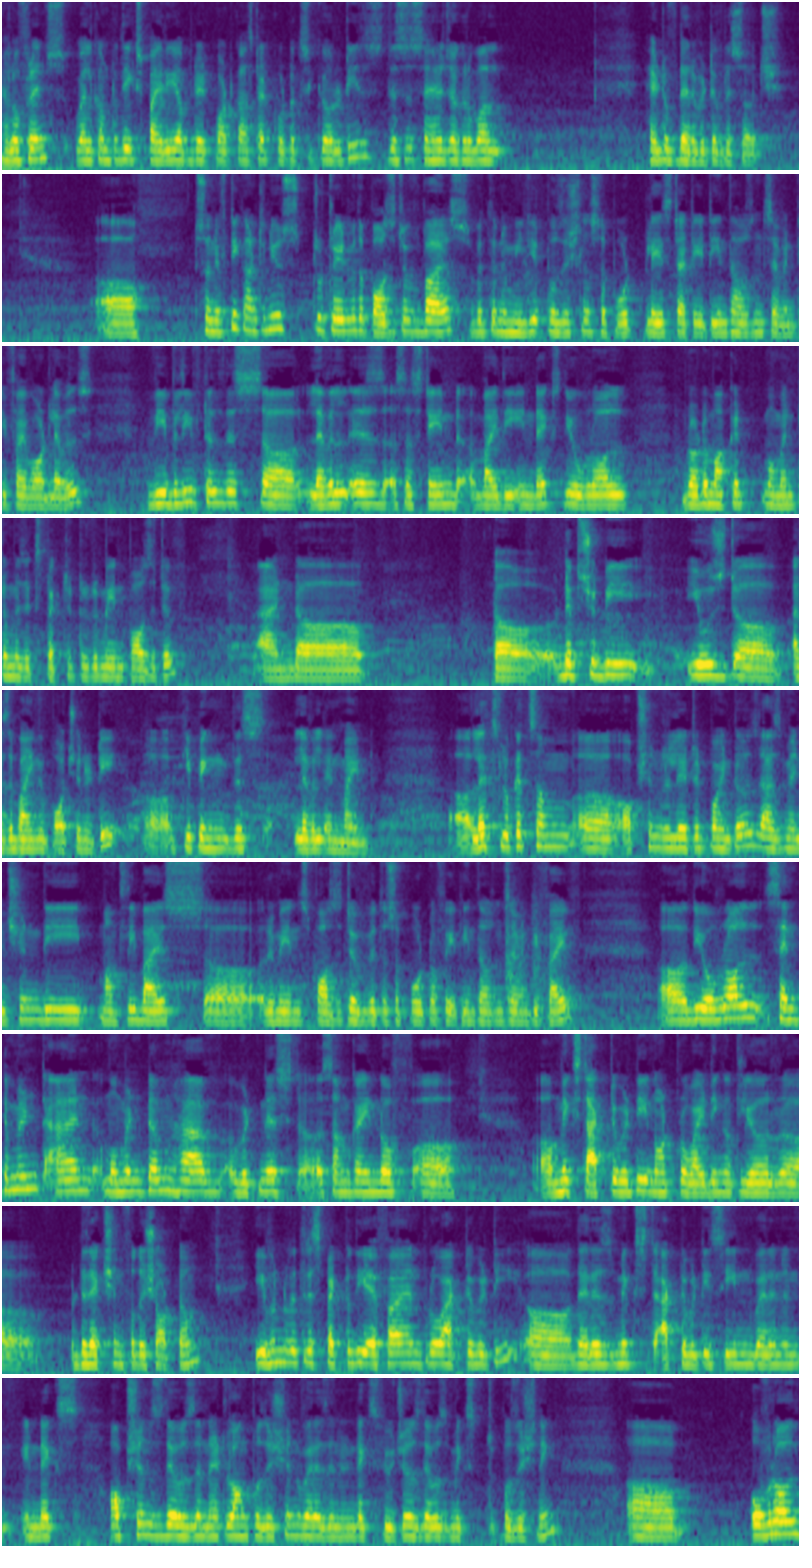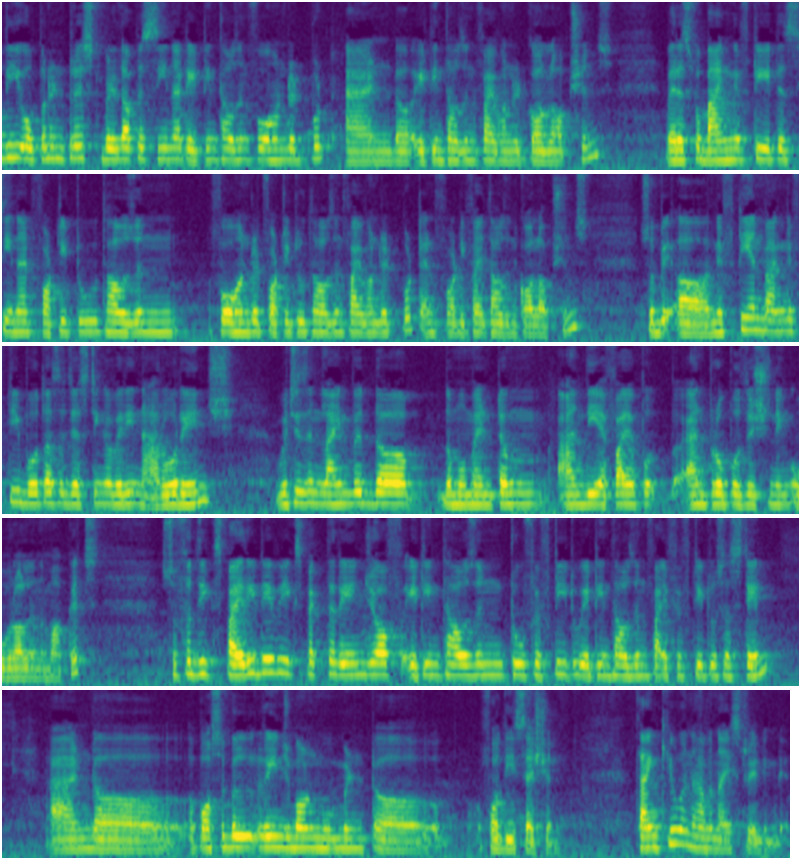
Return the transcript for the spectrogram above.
Hello, friends. Welcome to the expiry update podcast at Kotak Securities. This is Sahaj Agrawal, head of derivative research. Uh, so, Nifty continues to trade with a positive bias with an immediate positional support placed at 18,075 odd levels. We believe till this uh, level is sustained by the index, the overall broader market momentum is expected to remain positive and uh, dips should be used uh, as a buying opportunity, uh, keeping this level in mind. Uh, let's look at some uh, option related pointers. As mentioned, the monthly bias uh, remains positive with a support of 18,075. the overall sentiment and momentum have witnessed some kind of mixed activity, not providing a clear direction for the short term even with respect to the FI and Pro activity, uh, there is mixed activity seen wherein in index options there was a net long position, whereas in index futures there was mixed positioning. Uh, overall, the open interest build up is seen at 18,400 put and uh, 18,500 call options, whereas for Bank Nifty it is seen at 42,400, 42,500 put and 45,000 call options. So uh, Nifty and Bank Nifty both are suggesting a very narrow range, which is in line with the the momentum and the FI and pro positioning overall in the markets. So for the expiry day, we expect the range of 18,250 to 18,550 to sustain, and uh, a possible range bound movement uh, for the session. Thank you and have a nice trading day.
